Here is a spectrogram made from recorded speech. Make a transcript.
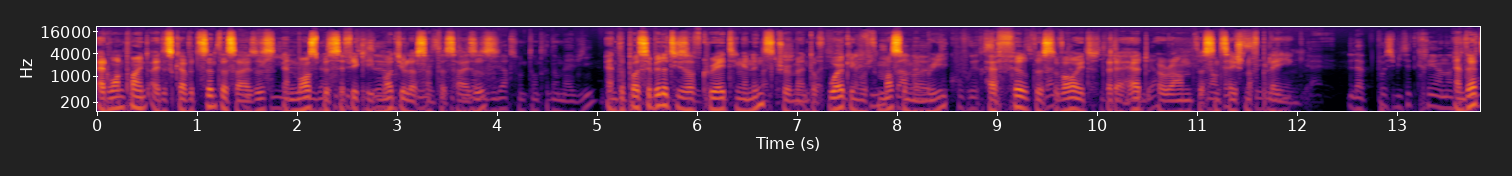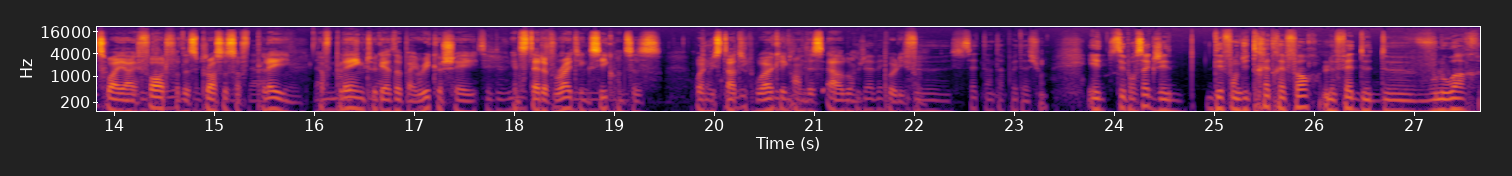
at one point I discovered euh, synthesizers, and euh, more specifically modular et les synthétiseurs synthesizers, modulaires sont entrés dans ma vie. and the possibilities of creating an instrument of working with muscle euh, memory have filled this void that I had around the sensation of playing. And that's why I fought for this process of playing, la of playing together by ricochet, instead of writing sequences when we started working on this album, j'avais Polyphon. de cette interprétation. Et c'est pour ça que j'ai défendu très très fort le fait de, de vouloir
